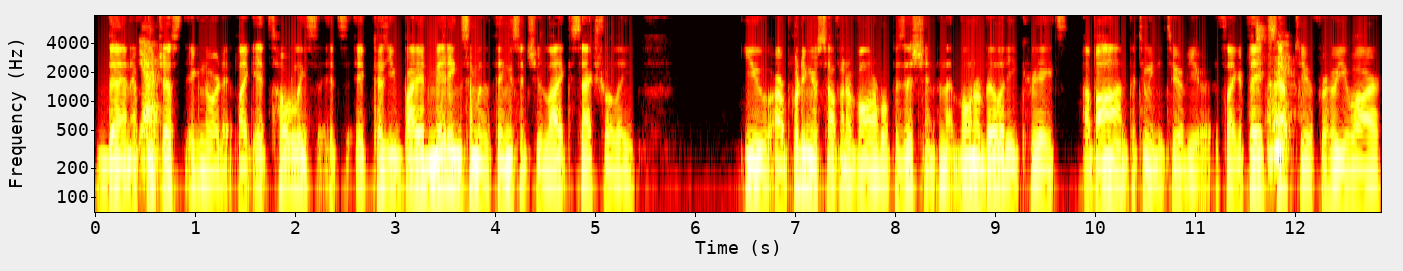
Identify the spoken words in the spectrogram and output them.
than if Yeah. we just ignored it. Like it totally, it's it because you by admitting some of the things that you like sexually, you are putting yourself in a vulnerable position, and that vulnerability creates a bond between the two of you. It's like if they accept you for who you are,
